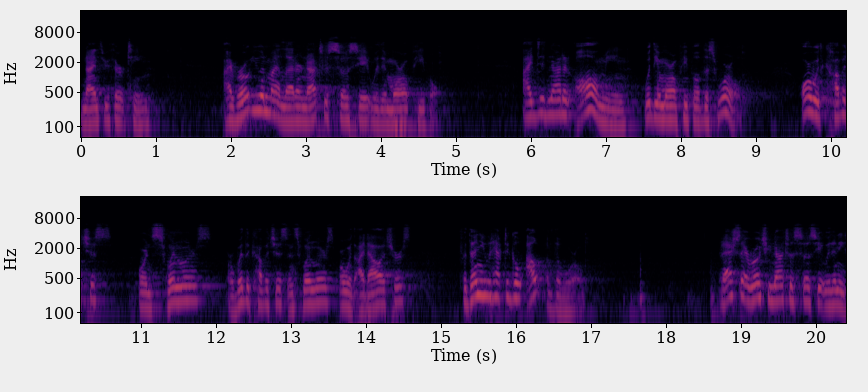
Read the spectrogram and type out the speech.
9 through 13. I wrote you in my letter not to associate with immoral people. I did not at all mean with the immoral people of this world, or with covetous or in swindlers, or with the covetous and swindlers, or with idolaters, for then you would have to go out of the world. But actually, I wrote you not to associate with any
